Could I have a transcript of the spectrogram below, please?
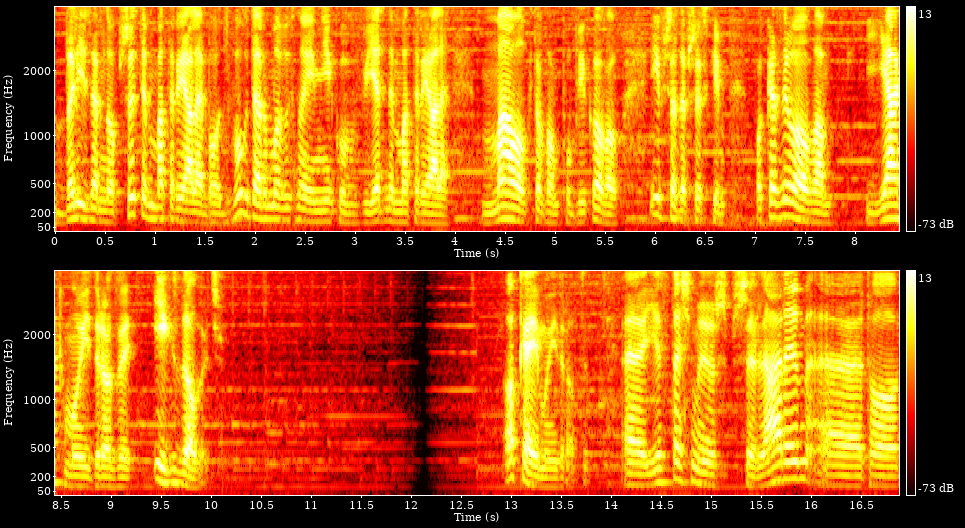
byli ze mną przy tym materiale, bo dwóch darmowych najemników w jednym materiale mało kto Wam publikował i przede wszystkim pokazywał Wam, jak, moi drodzy, ich zdobyć. Okej, moi drodzy, e, jesteśmy już przy Larym. E, to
